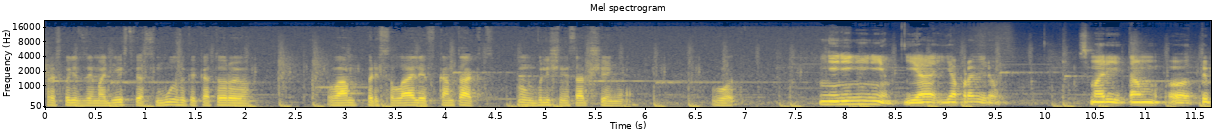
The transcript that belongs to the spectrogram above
происходит взаимодействие с музыкой, которую вам присылали в контакт, ну, в личные сообщения. Вот. Не-не-не-не, я, я проверил. Смотри, там э, ты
